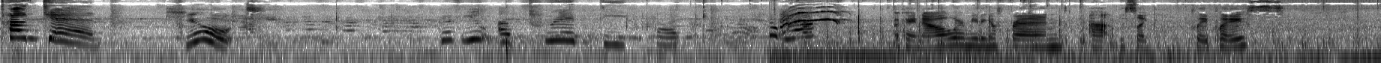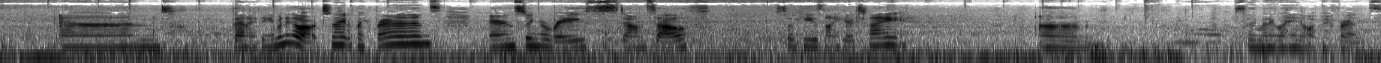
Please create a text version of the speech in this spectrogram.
Pumpkin. Cute. Give you a pretty pumpkin. Okay, now we're meeting a friend at this like play place. And then I think I'm gonna go out tonight with my friends. Aaron's doing a race down south, so he's not here tonight. Um, so I'm gonna go hang out with my friends.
